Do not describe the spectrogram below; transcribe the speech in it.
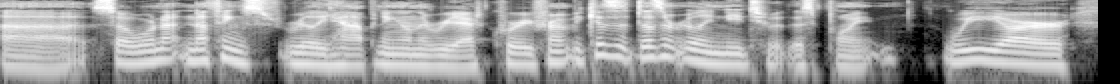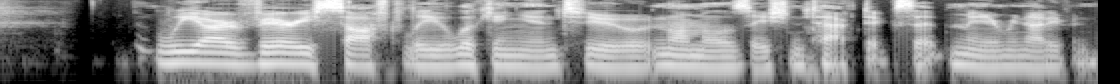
Uh, so we're not nothing's really happening on the React Query front because it doesn't really need to at this point. We are we are very softly looking into normalization tactics that may or may not even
